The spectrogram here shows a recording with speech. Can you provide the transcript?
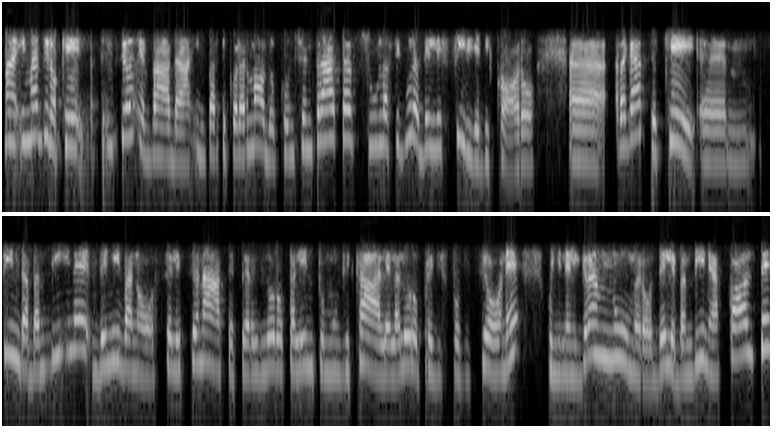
Ma immagino che l'attenzione vada in particolar modo concentrata sulla figura delle figlie di coro, eh, ragazze che ehm, fin da bambine venivano selezionate per il loro talento musicale, la loro predisposizione, quindi nel gran numero delle bambine accolte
